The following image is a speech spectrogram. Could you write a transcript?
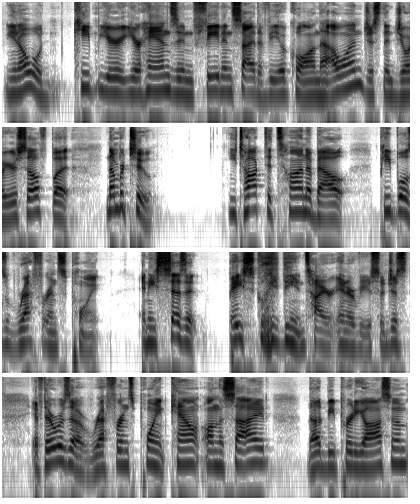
You know, we'll keep your your hands and feet inside the vehicle on that one. Just enjoy yourself. But number two, he talked a ton about people's reference point, and he says it basically the entire interview. So just if there was a reference point count on the side, that would be pretty awesome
